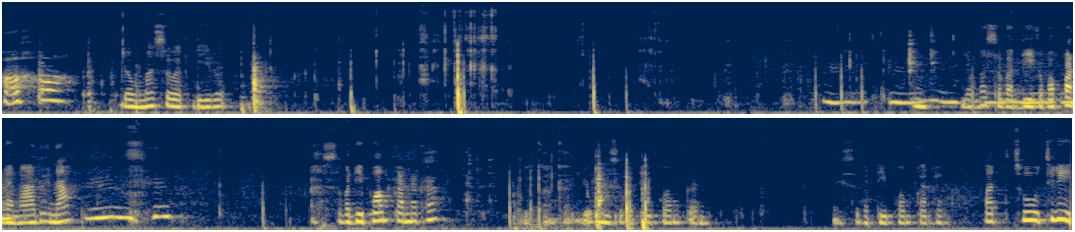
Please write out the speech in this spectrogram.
ฮ่าฮ่าดี๋ยวมาสวัสดีด้วยอืมเดี๋ยวมาสวัสดีกับป้าปานานาด้วยนะอะสวัสดีพร้อมกันนะคะเดี๋ยวกันค่ะยกมือสวัสดีพร้อมกันไหนสวัสดีพร้อมกันเลยปัดสู้ที่ดิ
